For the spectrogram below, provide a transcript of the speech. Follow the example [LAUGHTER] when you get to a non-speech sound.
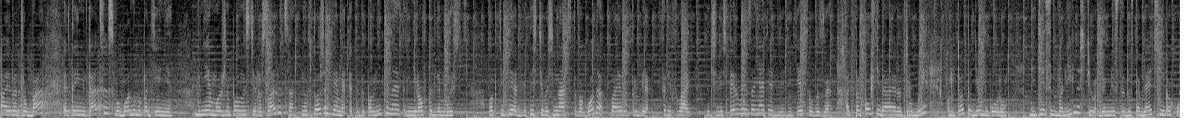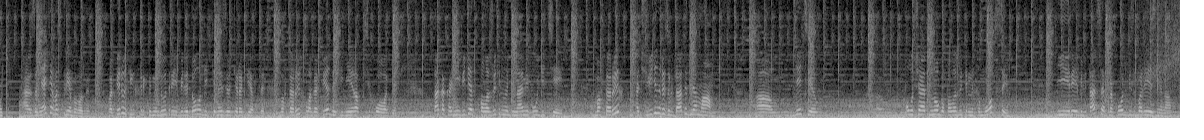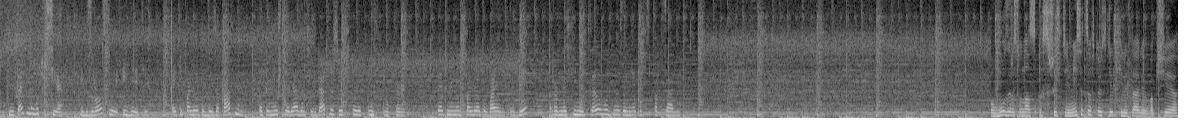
Аэротруба – это имитация свободного падения. В ней можно полностью расслабиться, но в то же время это дополнительная тренировка для мышц. В октябре 2018 года в аэротрубе FreeFly начались первые занятия для детей с ОВЗ. От парковки до аэротрубы крутой подъем в гору. Детей с инвалидностью до места доставляет снегоход. А Занятия востребованы. Во-первых, их рекомендуют реабилитологи, кинезиотерапевты. Во-вторых, логопеды и нейропсихологи, так как они видят положительную динамику у детей. Во-вторых, очевиден результаты для мам. А, Дети э, получают много положительных эмоций, и реабилитация проходит безболезненно. Летать могут все, и взрослые, и дети. Эти полеты безопасны, потому что рядом всегда присутствуют инструкторы. Пять минут полета в аэротрубе равносильны целому дню занятий в спортзале. Возраст у нас с 6 месяцев, то есть детки летали вообще,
